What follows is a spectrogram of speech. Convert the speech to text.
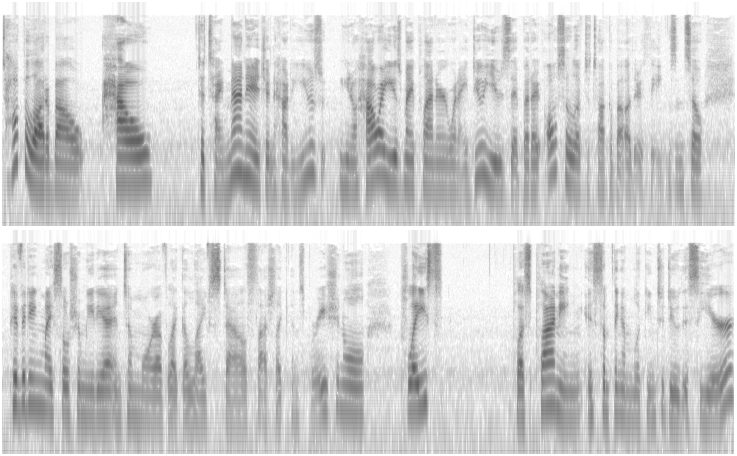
talk a lot about how to time manage and how to use, you know, how I use my planner when I do use it, but I also love to talk about other things. And so pivoting my social media into more of like a lifestyle slash like inspirational place plus planning is something I'm looking to do this year.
